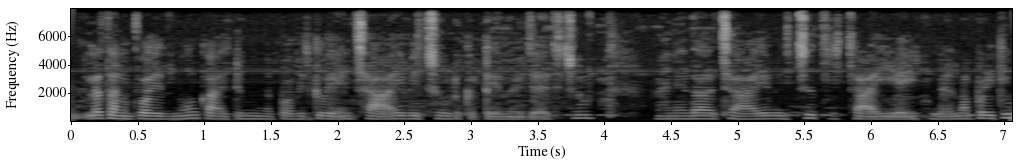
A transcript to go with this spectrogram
നല്ല തണുപ്പായിരുന്നു കാറ്റും അപ്പോൾ അവർക്ക് വേഗം ചായ വെച്ച് കൊടുക്കട്ടെ എന്ന് വിചാരിച്ചു. അങ്ങനെ ഇതാ ചായ വെച്ച് ചായ ആയിട്ടുണ്ടായിരുന്നു അപ്പോഴേക്കും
